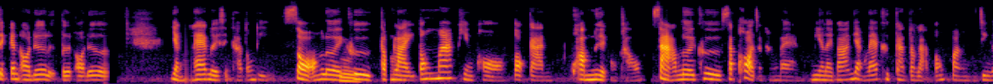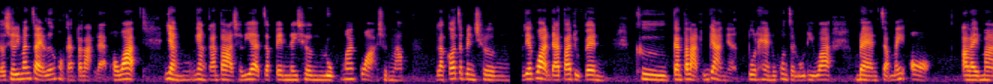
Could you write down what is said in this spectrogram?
second order หรือ third order อย่างแรกเลยสินค้าต้องดีสองเลยอืมคือกำไรต้องมากเพียงพอต่อการความเหนื่อยของเขาสามเลยคือ support จากทางแบรนด์มีอะไรบ้างอย่างแรกคือการตลาดต้องปังจริงแล้วเชอรี่มั่นใจเรื่องของการตลาดแหละเพราะว่าอย่างอย่างการตลาดเชอรี่อะจะเป็นในเชิงลุกมากกว่าเชิงรับ แล้วก็จะเป็นเชิงเรียกว่า data driven คือการตลาดทุกอย่างเนี่ยตัวแทนทุกคนจะรู้ดีว่าแบรนด์จะไม่ออกอะไรมา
